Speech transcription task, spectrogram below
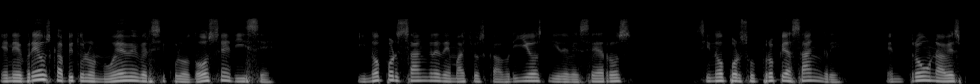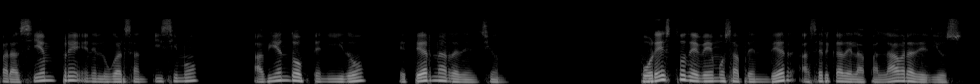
En Hebreos capítulo 9, versículo 12 dice, Y no por sangre de machos cabríos ni de becerros, sino por su propia sangre, entró una vez para siempre en el lugar santísimo, habiendo obtenido eterna redención. Por esto debemos aprender acerca de la palabra de Dios,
